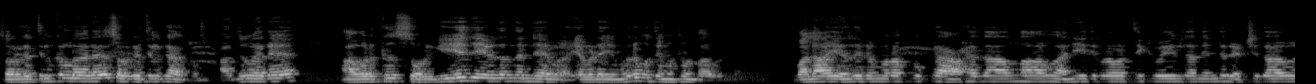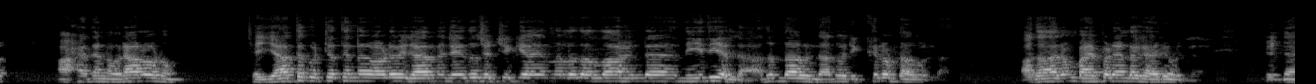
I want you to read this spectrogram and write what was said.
സ്വർഗത്തിലേക്കുള്ളവരെ സ്വർഗത്തിലേക്കാക്കും അതുവരെ അവർക്ക് സ്വർഗീയ ജീവിതം തന്നെ എവിടെയും ഒരു ബുദ്ധിമുട്ടും ഉണ്ടാവില്ല വല എതിരും ഉറപ്പുക്ക് അഹദ അനീതി പ്രവർത്തിക്കുകയില്ല നിന്റെ രക്ഷിതാവ്. അഹദൻ ഒരാളോടും ചെയ്യാത്ത കുറ്റത്തിന് അവിടെ വിചാരണ ചെയ്ത് ശിക്ഷിക്കുക എന്നുള്ളത് അള്ളാഹുവിന്റെ നീതിയല്ല. അതുണ്ടാവില്ല. അതൊരിക്കലും ഉണ്ടാവില്ല അതാരും ഭയപ്പെടേണ്ട കാര്യമില്ല. പിന്നെ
